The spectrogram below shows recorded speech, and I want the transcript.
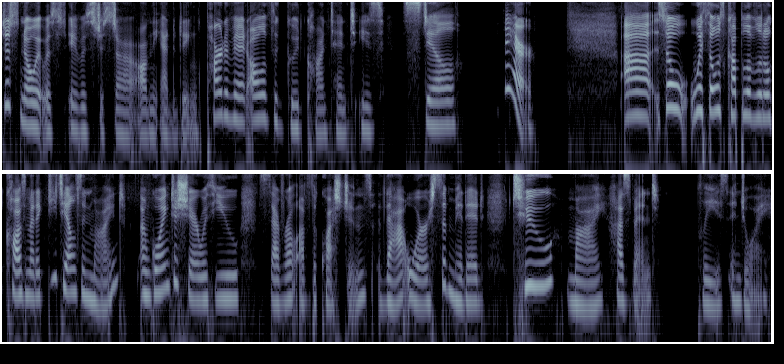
just know it was it was just uh, on the editing part of it. All of the good content is still there uh, so, with those couple of little cosmetic details in mind, I'm going to share with you several of the questions that were submitted to my husband. Please enjoy.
